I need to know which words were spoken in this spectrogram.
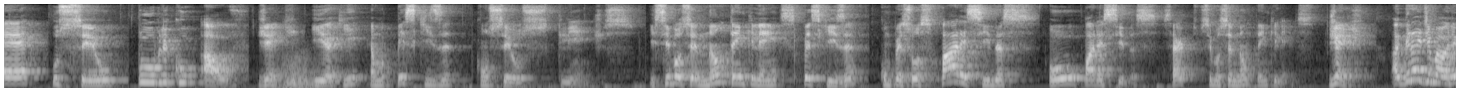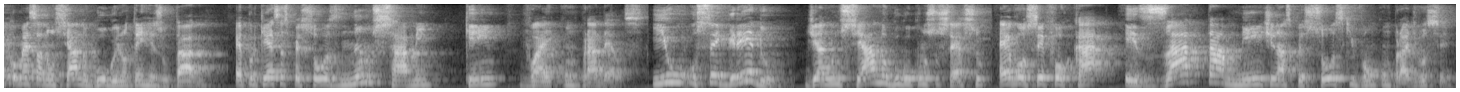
é o seu público-alvo. Gente, e aqui é uma pesquisa com seus clientes. E se você não tem clientes, pesquisa com pessoas parecidas ou parecidas, certo? Se você não tem clientes. Gente, a grande maioria começa a anunciar no Google e não tem resultado, é porque essas pessoas não sabem quem vai comprar delas. E o, o segredo de anunciar no Google com sucesso é você focar exatamente nas pessoas que vão comprar de você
